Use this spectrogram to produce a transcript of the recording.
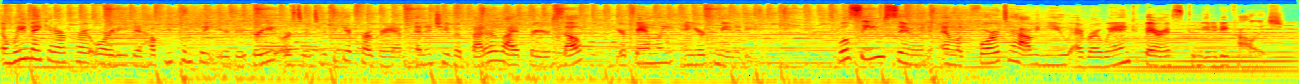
and we make it our priority to help you complete your degree or certificate program and achieve a better life for yourself, your family, and your community. We'll see you soon and look forward to having you at Rowan Cabarrus Community College.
